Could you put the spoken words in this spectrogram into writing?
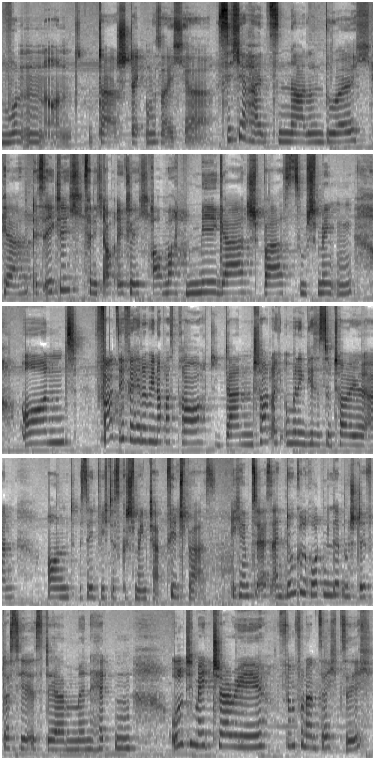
Wunden und da stecken solche Sicherheitsnadeln durch. Ja, ist eklig, finde ich auch eklig, aber macht mega Spaß zum Schminken. Und falls ihr für Halloween noch was braucht, dann schaut euch unbedingt dieses Tutorial an und seht, wie ich das geschminkt habe. Viel Spaß! Ich nehme zuerst einen dunkelroten Lippenstift. Das hier ist der Manhattan Ultimate Cherry 560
